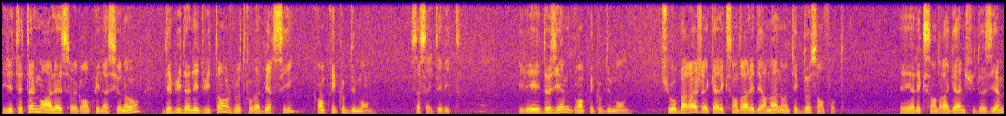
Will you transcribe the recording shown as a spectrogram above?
Il était tellement à l'aise sur les Grands Prix nationaux. Début d'année de 8 ans, je me trouve à Bercy, Grand Prix Coupe du Monde. Ça, ça a été vite. Il est deuxième Grand Prix Coupe du Monde. Je suis au barrage avec Alexandra Lederman, on était que 200 fautes. Et Alexandra gagne, je suis deuxième.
